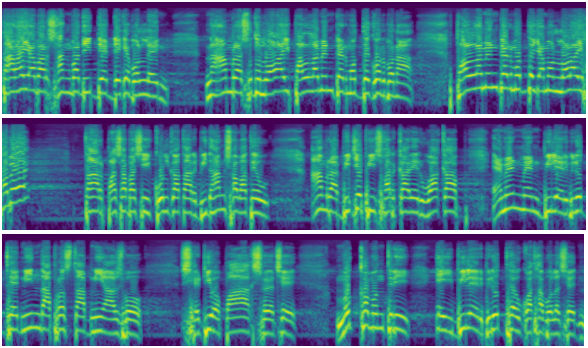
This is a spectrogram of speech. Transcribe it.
তারাই আবার সাংবাদিকদের ডেকে বললেন, না, আমরা শুধু লড়াই পার্লামেন্টের মধ্যে করব না। পার্লামেন্টের মধ্যে যেমন লড়াই হবে তার পাশাপাশি কলকাতার বিধানসভাতেও আমরা বিজেপি সরকারের ওয়াকআপ অ্যামেন্ডমেন্ট বিলের বিরুদ্ধে নিন্দা প্রস্তাব নিয়ে আসব। সেটিও পাস হয়েছে। মুখ্যমন্ত্রী এই বিলের বিরুদ্ধেও কথা বলেছেন।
